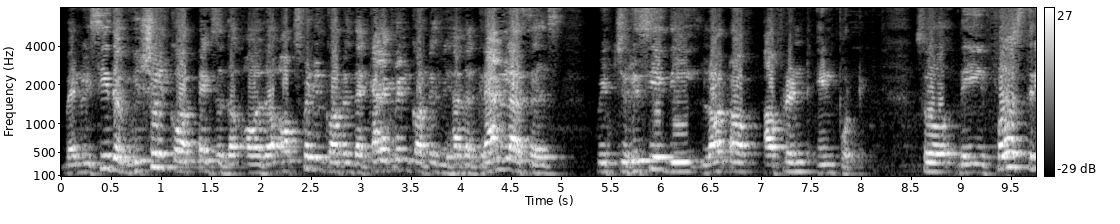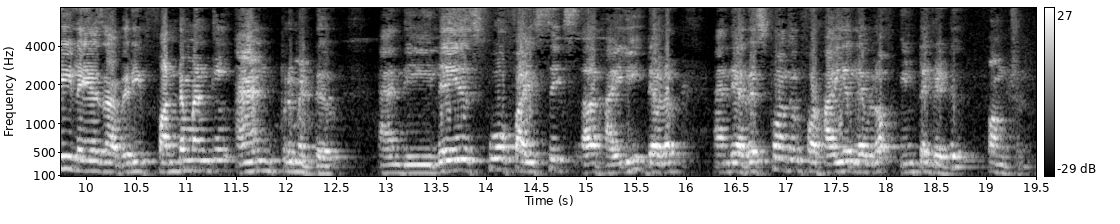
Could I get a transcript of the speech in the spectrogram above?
When we see the visual cortex or the, or the occipital cortex, the calcarine cortex, we have the granular cells which receive the lot of afferent input. So the first three layers are very fundamental and primitive and the layers 4, 5, 6 are highly developed and they are responsible for higher level of integrative function.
